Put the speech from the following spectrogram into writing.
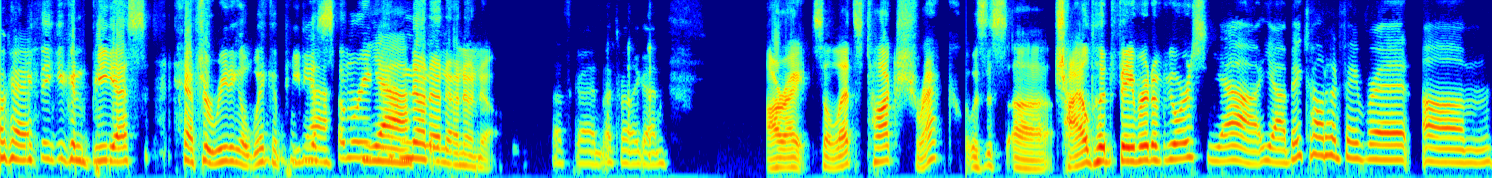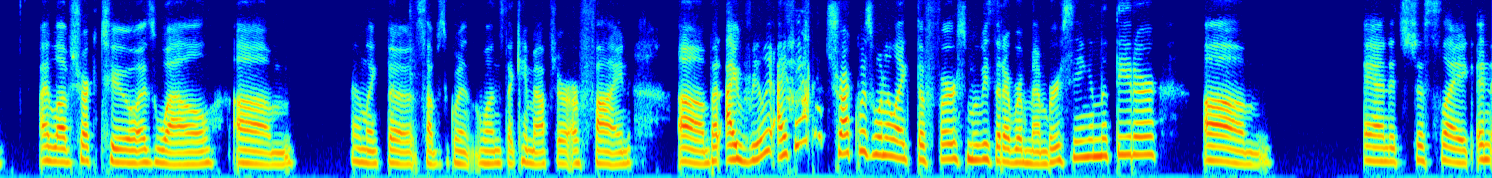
Okay. You think you can BS after reading a Wikipedia yeah. summary? Yeah. No, no, no, no, no. That's good. That's really good. All right. So let's talk Shrek. Was this a childhood favorite of yours? Yeah. Yeah. Big childhood favorite. Um, I love Shrek 2 as well. Um, and like the subsequent ones that came after are fine. Um, but I really I think Shrek was one of like the first movies that I remember seeing in the theater. Um, and it's just like and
